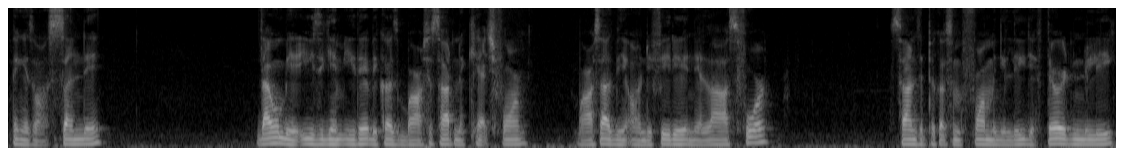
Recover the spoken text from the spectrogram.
I think it's on Sunday. That won't be an easy game either because Barca starting to catch form. Barca has been undefeated in their last four. Starting to pick up some form in the league. They're third in the league.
